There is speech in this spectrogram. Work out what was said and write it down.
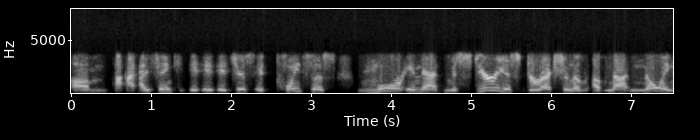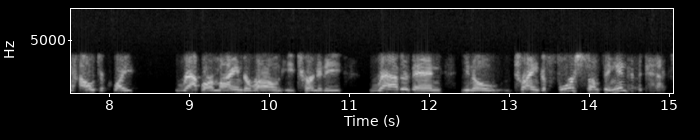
um, I, I think it, it, it just it points us more in that mysterious direction of, of not knowing how to quite wrap our mind around eternity rather than, you know, trying to force something into the text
